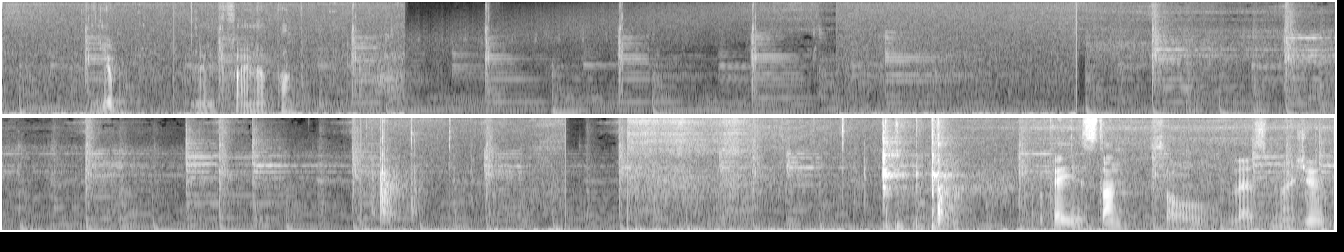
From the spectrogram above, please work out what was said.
yep okay, final part okay it's done so let's measure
